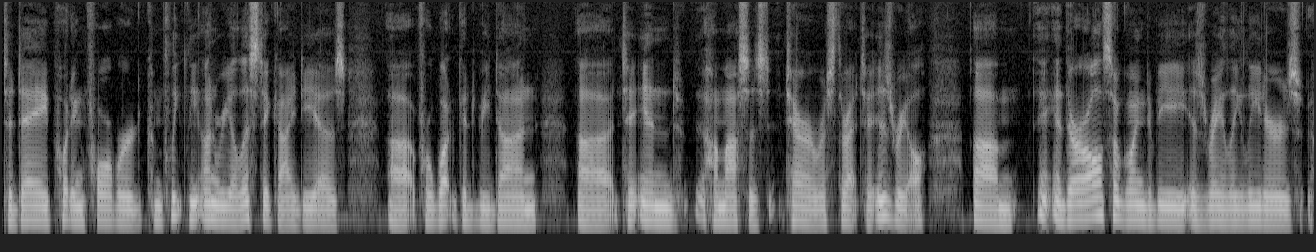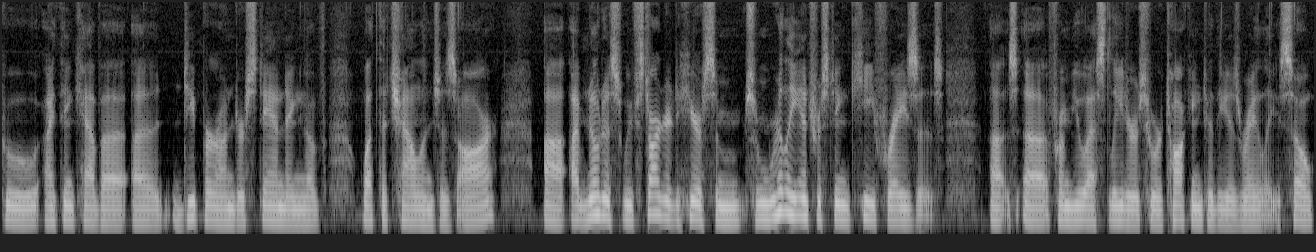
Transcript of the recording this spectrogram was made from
today putting forward completely unrealistic ideas uh, for what could be done uh, to end Hamas's terrorist threat to Israel. Um, and there are also going to be Israeli leaders who I think have a, a deeper understanding of what the challenges are. Uh, I've noticed we've started to hear some some really interesting key phrases. Uh, uh, from U.S. leaders who are talking to the Israelis. So,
